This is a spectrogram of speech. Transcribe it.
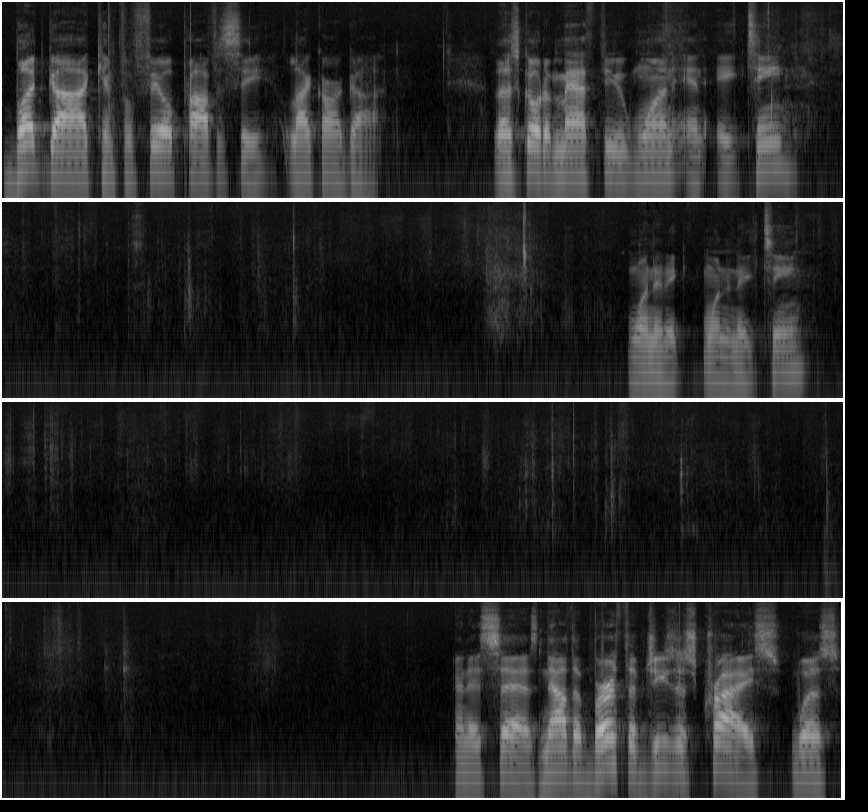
but God can fulfill prophecy like our God. Let's go to Matthew 1 and 18. One and, eight, 1 and 18. And it says, Now the birth of Jesus Christ was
